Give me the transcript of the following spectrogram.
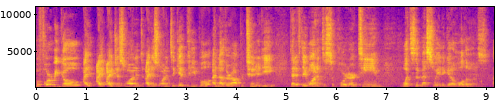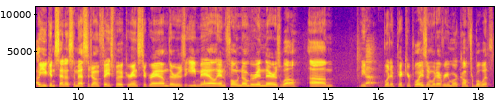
before we go, I, I, I just wanted I just wanted to give people another opportunity that if they wanted to support our team, what's the best way to get a hold of us? Oh, you can send us a message on Facebook or Instagram. There's email and phone number in there as well. Um, you, Yeah. would pick your poison, whatever you're more comfortable with.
